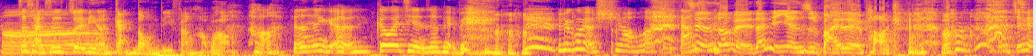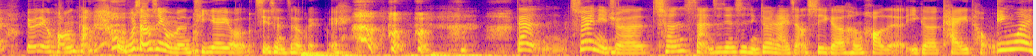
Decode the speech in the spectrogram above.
啊这才是最令人感动的地方，好不好？好，那个各位计程车北北，如果有需要的话，可以打。计程车北北在听厌世败类的 podcast 吗？我觉得有点荒唐，我不相信我们的 TA 有计程车北北。但所以你觉得撑伞这件事情对你来讲是一个很好的一个开头？因为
